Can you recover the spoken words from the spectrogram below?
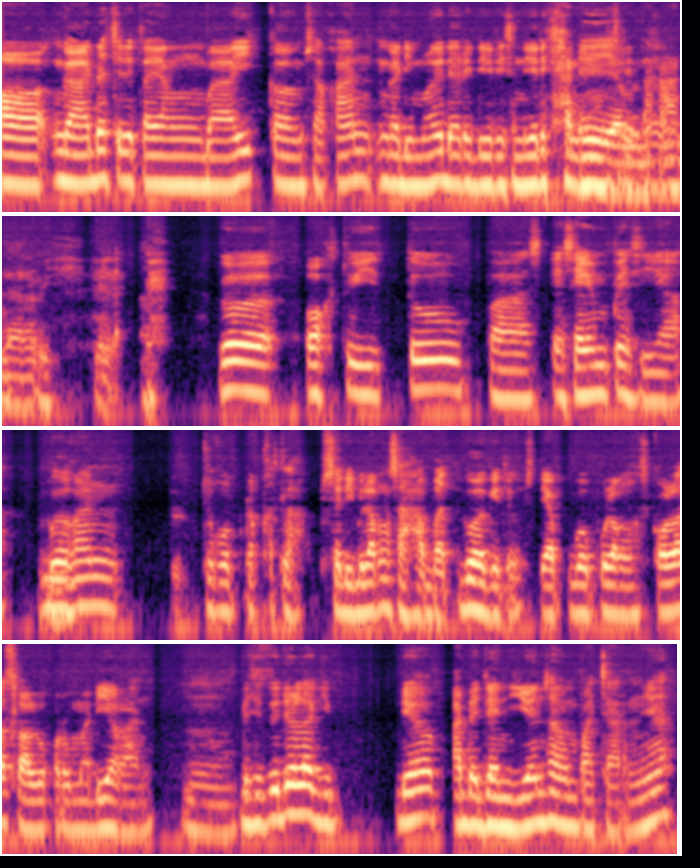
eh, nggak ada cerita yang baik kalau misalkan nggak dimulai dari diri sendiri kan yang iya menceritakan. benar-benar Wih, gila. Gue waktu itu pas SMP sih ya. Gue Hmm. kan cukup deket lah. Bisa dibilang sahabat gue gitu. Setiap gue pulang sekolah selalu ke rumah dia kan. Hmm. di situ dia lagi dia ada janjian sama pacarnya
